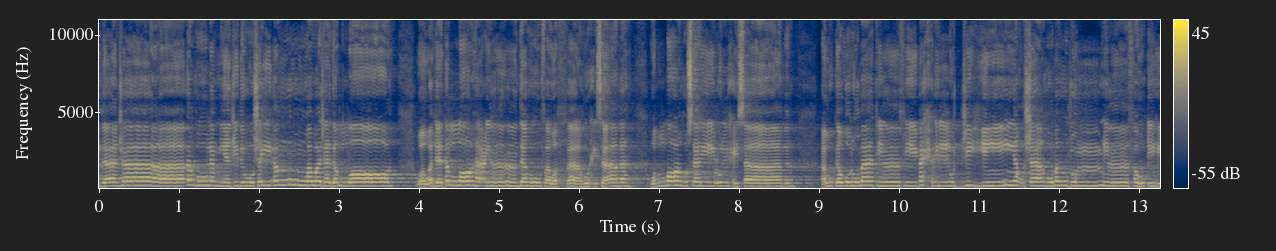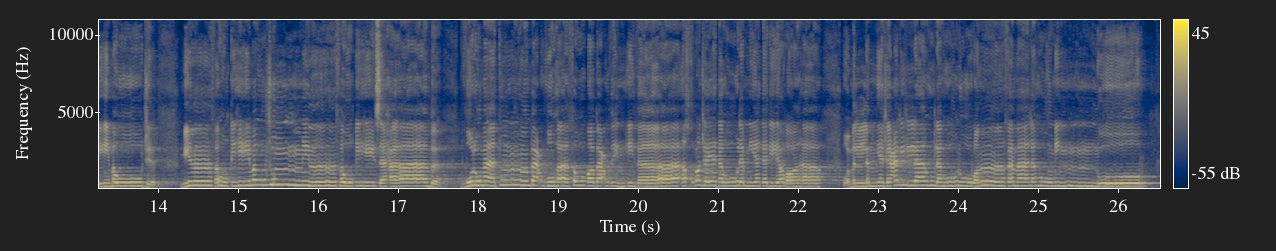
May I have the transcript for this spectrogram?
إذا جاءه لم يجده شيئا ووجد الله ووجد الله عنده فوفاه حسابه والله سريع الحساب. أو كظلمات في بحر لجي يغشاه موج من فوقه موج من فوقه موج من فوقه سحاب. ظلمات بعضها فوق بعض إذا أخرج يده لم يكد يراها. ومن لم يجعل الله له نورا فما له من نور.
